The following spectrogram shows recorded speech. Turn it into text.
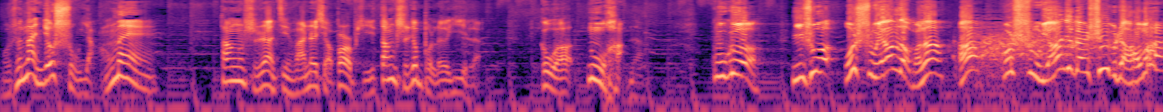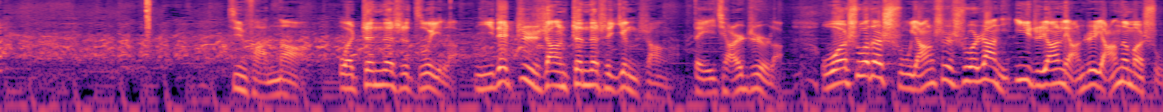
我说那你就属羊呗。当时啊，锦凡这小暴皮当时就不乐意了，给我怒喊着：“姑哥，你说我属羊怎么了啊？我属羊就该睡不着吗？”金凡呐，我真的是醉了，你这智商真的是硬伤啊，得钱儿治了。我说的属羊是说让你一只羊两只羊那么数，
